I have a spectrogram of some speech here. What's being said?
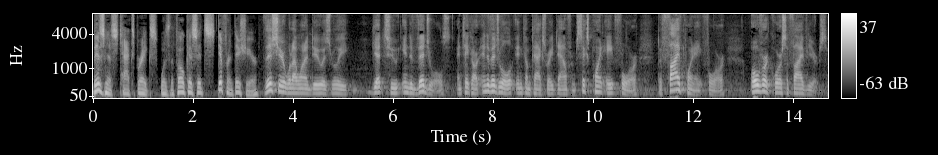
business tax breaks was the focus. It's different this year. This year, what I want to do is really get to individuals and take our individual income tax rate down from 6.84 to 5.84 over a course of five years.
